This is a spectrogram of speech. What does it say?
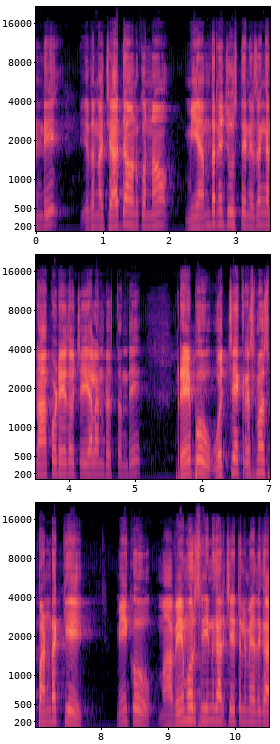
అండి ఏదన్నా చేద్దాం అనుకున్నాం మీ అందరిని చూస్తే నిజంగా నాకు కూడా ఏదో చేయాలనిపిస్తుంది. రేపు వచ్చే క్రిస్మస్ పండక్కి మీకు మా వేమూరు శ్రీని గారి చేతుల మీదుగా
